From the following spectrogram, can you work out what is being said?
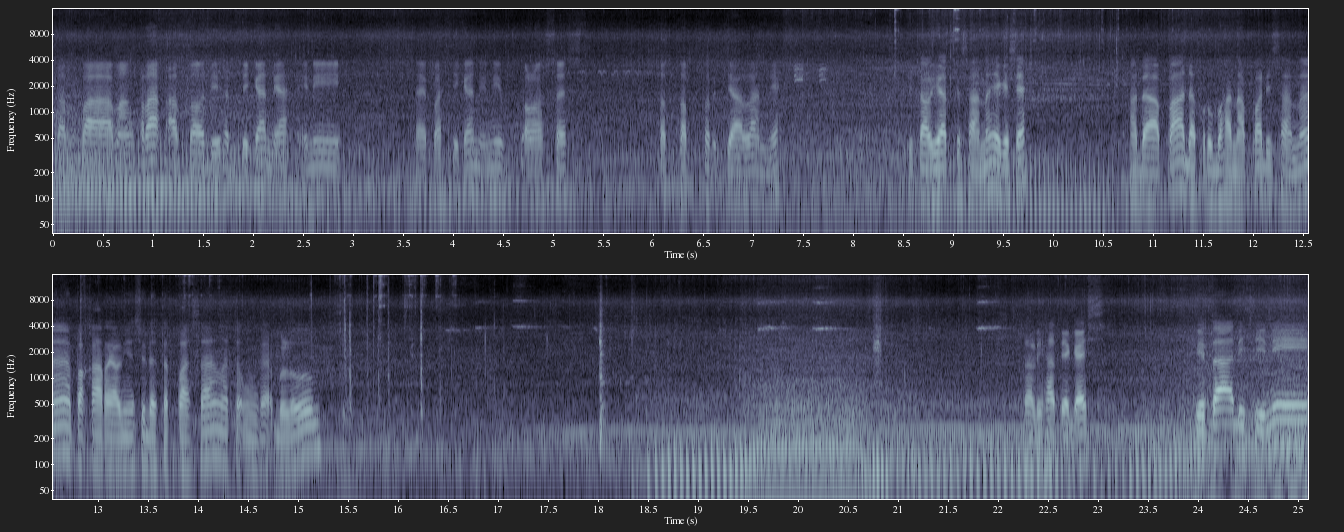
tanpa mangkrak atau dihentikan ya. Ini saya pastikan ini proses tetap berjalan ya. Kita lihat ke sana ya guys ya. Ada apa ada perubahan apa di sana? Apakah relnya sudah terpasang atau enggak belum kita lihat ya guys. Kita di sini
